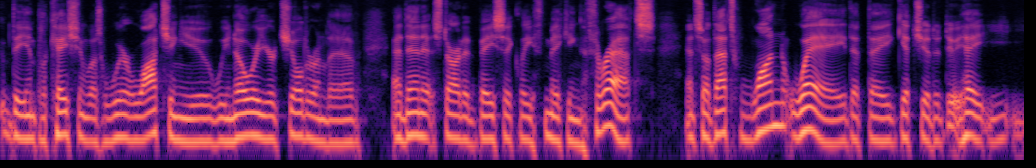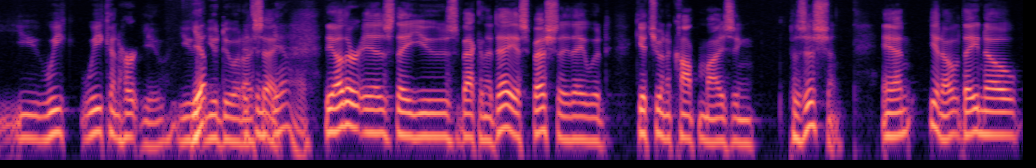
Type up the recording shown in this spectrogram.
the implication was we're watching you, we know where your children live, and then it started basically making threats, and so that's one way that they get you to do. Hey, you, we we can hurt you. You Yep. you do what I It's an- say. yeah. The other is they use back in the day, especially they would get you in a compromising position, and you know they know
